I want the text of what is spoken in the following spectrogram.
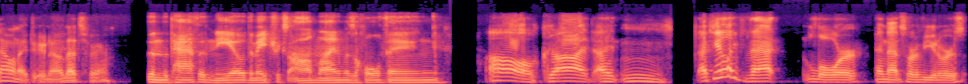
That one I do know. That's fair. Then the Path of Neo, the Matrix Online was a whole thing. Oh God, I mm. I feel like that lore and that sort of universe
